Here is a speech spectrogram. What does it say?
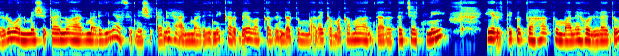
ಎರಡು ಒಣಮೆಣ್ಸಿಕಾಯಿನೂ ಆ್ಯಡ್ ಮಾಡಿದ್ದೀನಿ ಹಸಿಮೆಣ್ಸಿಕಾಯಿನೂ ಆ್ಯಡ್ ಮಾಡಿದ್ದೀನಿ. ಕರಿಬೇವು ಹಾಕೋದ್ರಿಂದ ತುಂಬಾ ಘಮ ಘಮ ಅಂತ ಇರುತ್ತೆ ಚಟ್ನಿ. ಹೆಲ್ತಿಗೂ ಸಹ ತುಂಬಾ ಒಳ್ಳೆಯದು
